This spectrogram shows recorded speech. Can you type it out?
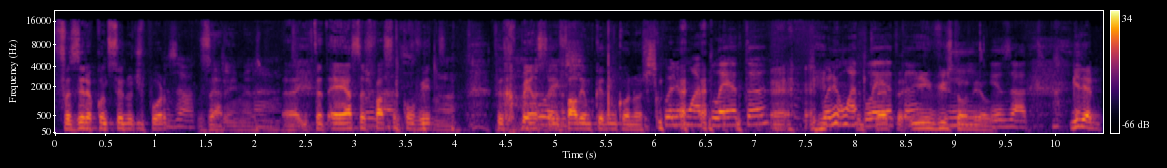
fazer acontecer no desporto, Exato. zero. Sim, mesmo. Uh, e, portanto, é essas, faço o convite, ah. de repensa e falem um bocadinho connosco. Escolham um atleta, é. escolham um atleta e invistam e... nele. Exato. Guilherme,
